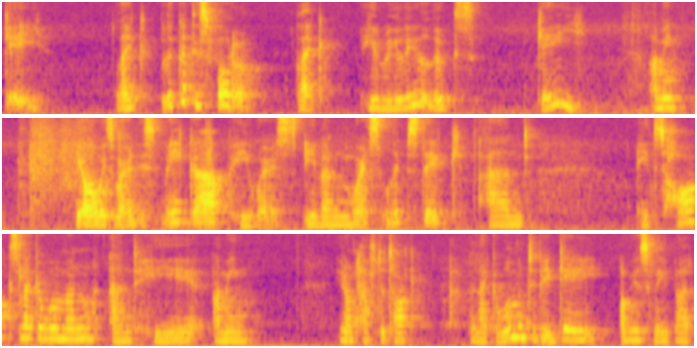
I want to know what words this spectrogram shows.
gay. Like look at this photo. Like he really looks gay. I mean he always wears this makeup, he wears even wears lipstick and he talks like a woman and he I mean you don't have to talk like a woman to be gay obviously but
